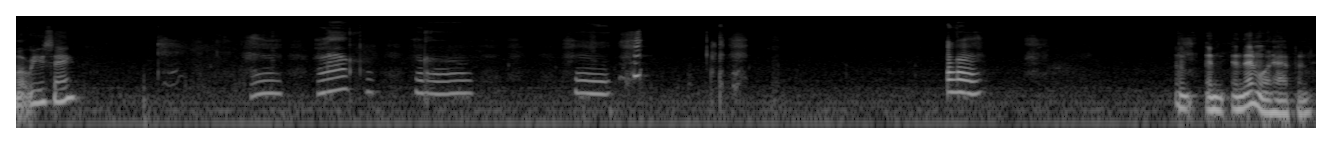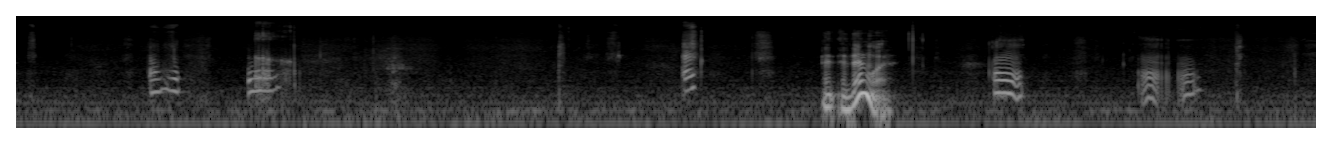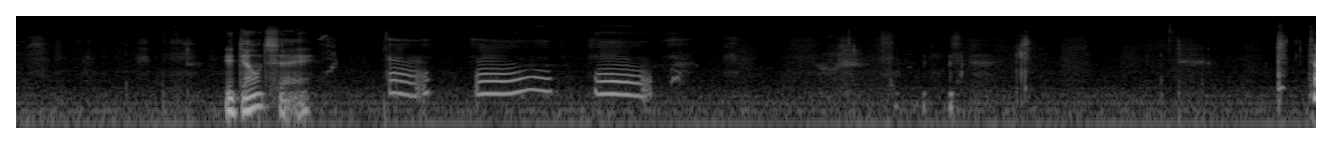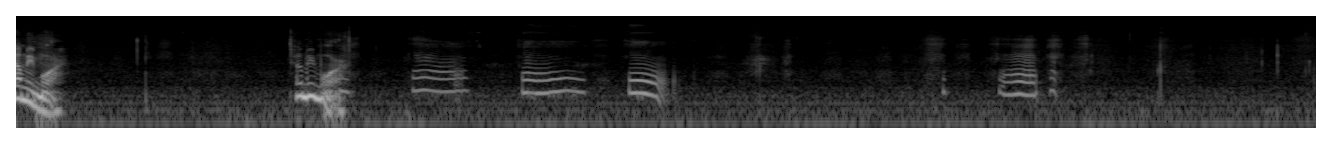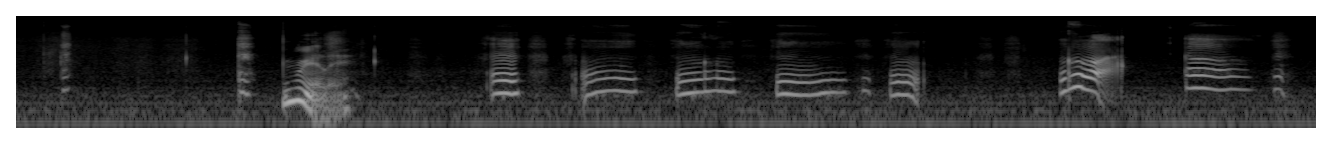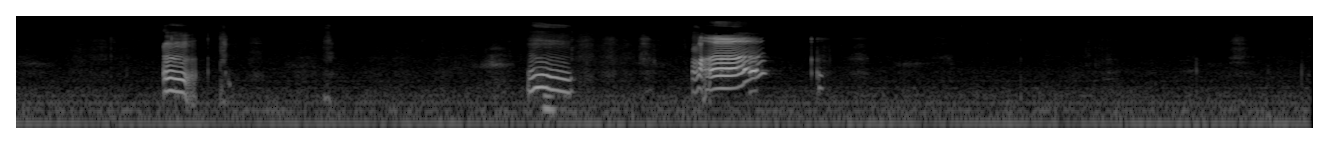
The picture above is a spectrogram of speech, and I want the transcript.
What were you saying? And, and, then what happened? And, and then what? You don't say. Tell me more. Tell me more. Really?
